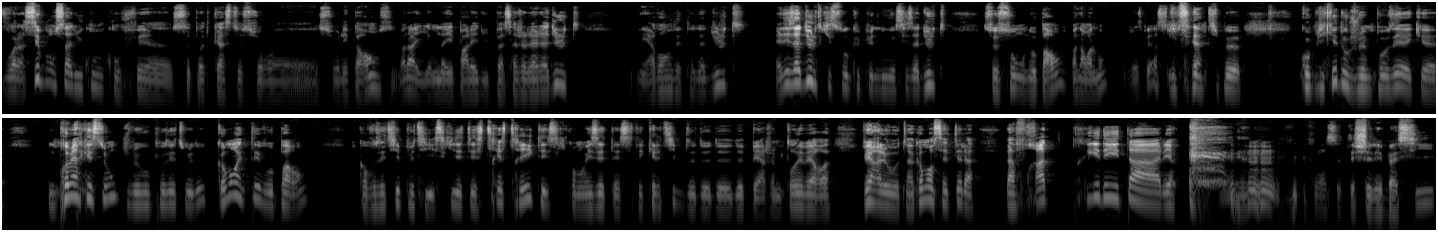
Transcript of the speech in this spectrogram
voilà, c'est pour ça du coup qu'on fait euh, ce podcast sur, euh, sur les parents. Voilà, on avait parlé du passage à l'âge adulte. Mais avant d'être un adulte, il y a des adultes qui sont occupés de nous. Et ces adultes, ce sont nos parents, normalement, j'espère. C'est un petit peu compliqué. Donc je vais me poser avec une première question. Je vais vous poser tous les deux. Comment étaient vos parents quand vous étiez petits Est-ce qu'ils étaient très stricts? Et comment ils étaient? C'était quel type de, de, de, père? Je vais me tourner vers, vers les autres. hein. Comment c'était la, la d'Italia Comment c'était chez les Bassi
